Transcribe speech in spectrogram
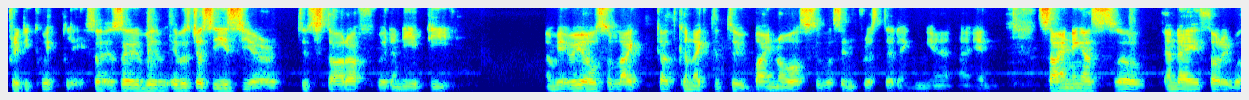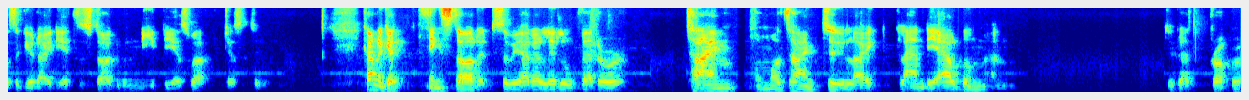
pretty quickly. So, so it was just easier to start off with an ep and we, also like got connected to by who was interested in uh, in signing us. So and they thought it was a good idea to start with an ep as well just to kind of get things started. So we had a little better time or more time to like plan the album and do that proper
